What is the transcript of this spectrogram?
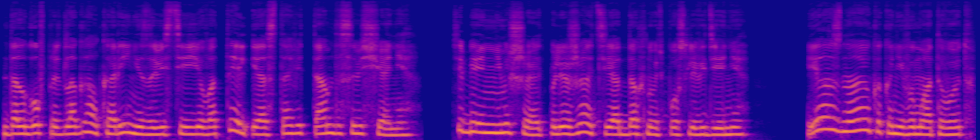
Долгов предлагал Карине завести ее в отель и оставить там до совещания. «Тебе не мешает полежать и отдохнуть после видения», я знаю, как они выматывают».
